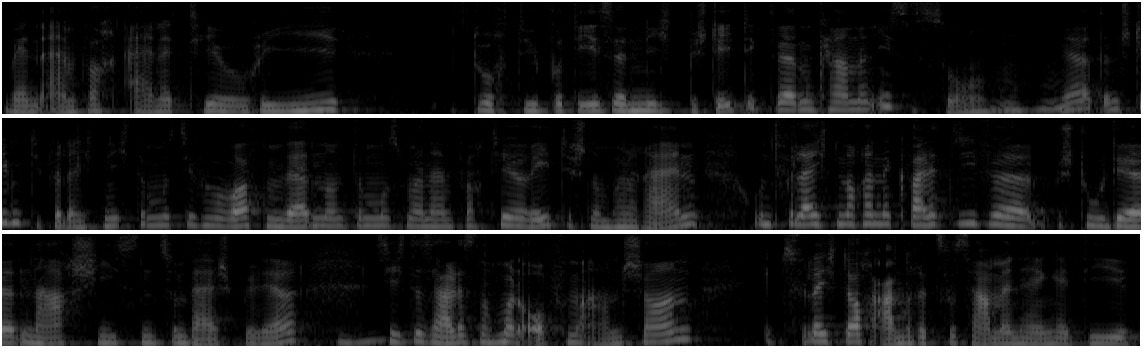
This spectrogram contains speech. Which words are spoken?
wenn einfach eine Theorie durch die Hypothese nicht bestätigt werden kann, dann ist es so. Mhm. Ja, dann stimmt die vielleicht nicht, dann muss die verworfen werden und dann muss man einfach theoretisch nochmal rein und vielleicht noch eine qualitative Studie nachschießen zum Beispiel. Ja? Mhm. Sich das alles nochmal offen anschauen. Gibt es vielleicht auch andere Zusammenhänge, die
